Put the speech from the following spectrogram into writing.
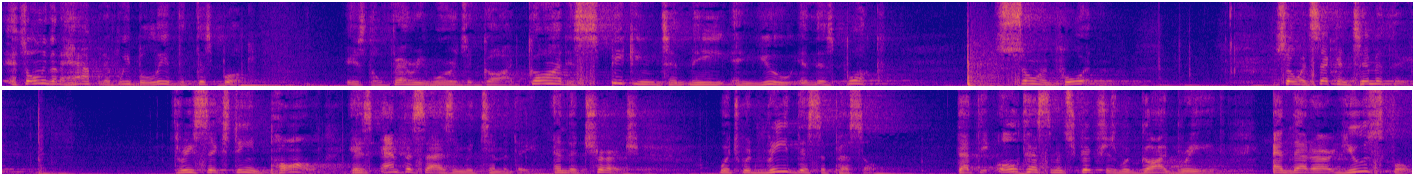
It's only going to happen if we believe that this book is the very words of God. God is speaking to me and you in this book. So important. So in 2 Timothy 3:16, Paul is emphasizing with Timothy and the church which would read this epistle that the Old Testament scriptures were God breathed and that are useful,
